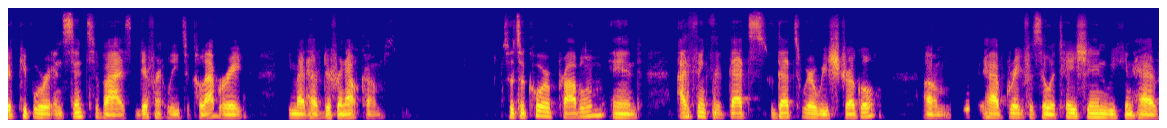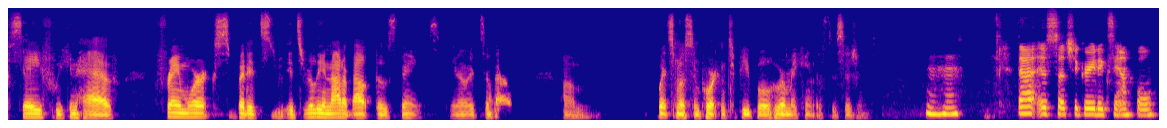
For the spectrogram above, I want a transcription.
if people were incentivized differently to collaborate, you might have different outcomes. So it's a core problem, and I think that that's that's where we struggle. Um, we can have great facilitation, we can have safe, we can have frameworks, but it's it's really not about those things. You know, it's about um, what's most important to people who are making those decisions. Mm-hmm. That is such a great example.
